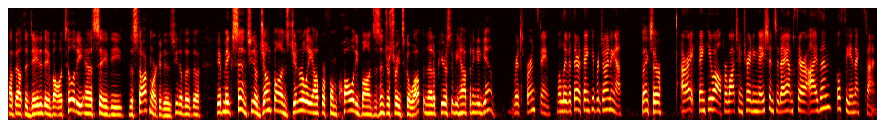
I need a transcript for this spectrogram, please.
about the day-to-day volatility as say the the stock market is. You know, the the it makes sense. You know, junk bonds generally outperform quality bonds as interest rates go up, and that appears to be happening again. Rich Bernstein, we'll leave it there. Thank you for joining us. Thanks, Sara. All right. Thank you all for watching Trading Nation today. I'm Sara Eisen. We'll see you next time.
